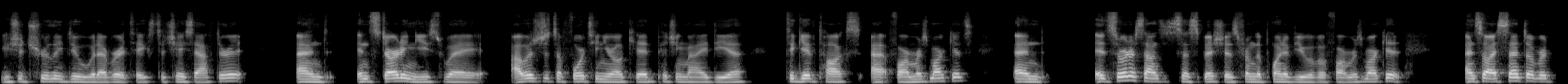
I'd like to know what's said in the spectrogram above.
you should truly do whatever it takes to chase after it. And in starting Yeastway, I was just a 14 year old kid pitching my idea to give talks at farmers markets. And it sort of sounds suspicious from the point of view of a farmers market. And so I sent over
